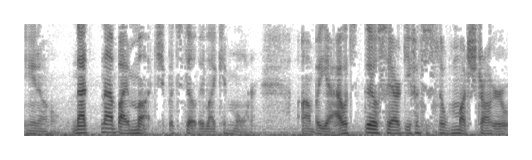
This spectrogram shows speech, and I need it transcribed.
You know, not not by much, but still they like him more. Um, but yeah, I would still say our defense is a much stronger,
